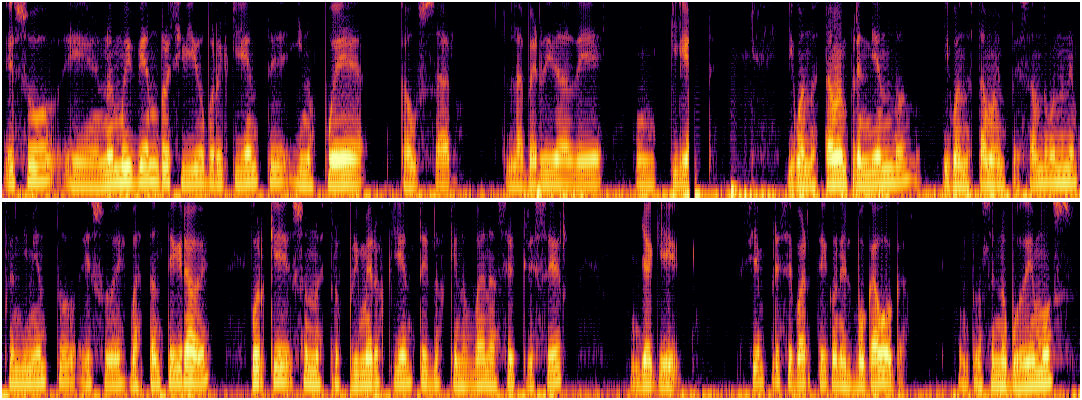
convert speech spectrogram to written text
eso eh, no es muy bien recibido por el cliente y nos puede causar la pérdida de un cliente. Y cuando estamos emprendiendo y cuando estamos empezando con un emprendimiento, eso es bastante grave porque son nuestros primeros clientes los que nos van a hacer crecer, ya que siempre se parte con el boca a boca. Entonces no podemos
